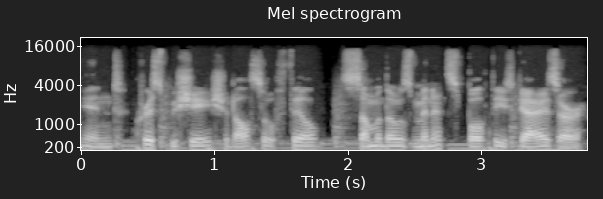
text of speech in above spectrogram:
And Chris Boucher should also fill some of those minutes. Both these guys are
